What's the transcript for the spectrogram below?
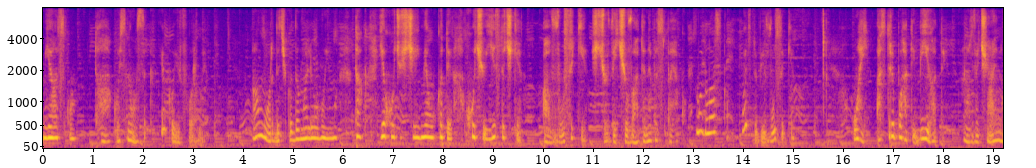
м'яско. Так, ось носик. Якої форми? А мордочку домальовуємо. Так, я хочу ще й м'яукати, хочу їсточки, а вусики, щоб відчувати небезпеку. Будь ласка, ось тобі вусики. Ой, а стрибати, бігати. Ну, звичайно,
